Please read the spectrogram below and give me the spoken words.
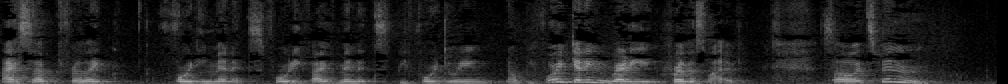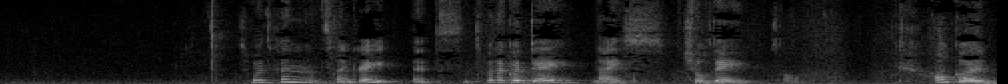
I slept for like 40 minutes, 45 minutes before doing no before getting ready for this live. So it's been So it's been it's been great. It's it's been a good day, nice chill day. So all good.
